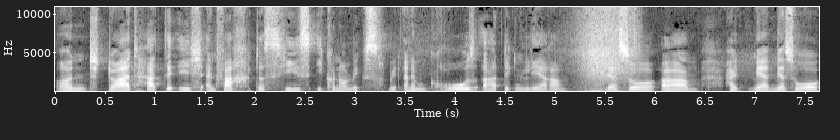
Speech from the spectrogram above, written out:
und dort hatte ich ein Fach, das hieß Economics, mit einem großartigen Lehrer, der so ähm, halt mehr, mehr so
